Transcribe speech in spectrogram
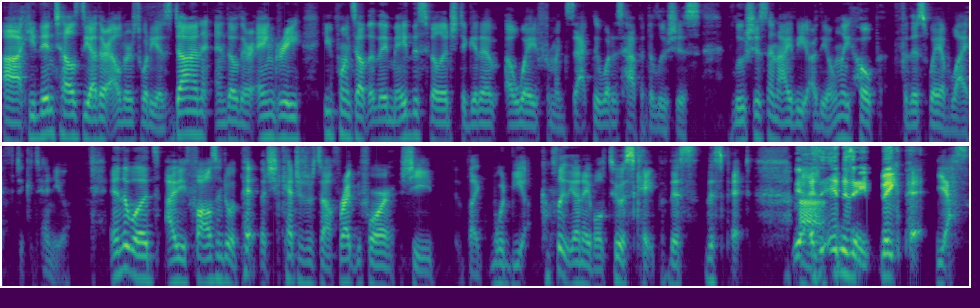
Uh, he then tells the other elders what he has done, and though they're angry, he points out that they made this village to get a, away from exactly what has happened to Lucius. Lucius and Ivy are the only hope for this way of life to continue. In the woods, Ivy falls into a pit, but she catches herself right before she like would be completely unable to escape this this pit. Yeah, uh, it is a big pit. Yes.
